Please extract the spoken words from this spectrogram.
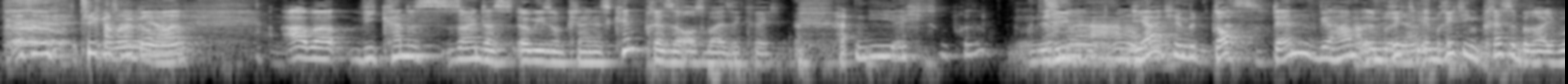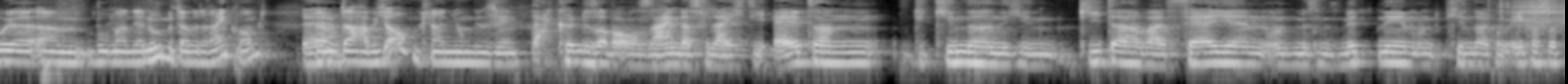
Pressetickets bekommen ja. hat. Aber wie kann es sein, dass irgendwie so ein kleines Kind Presseausweise kriegt? Hatten die echt so Presse? Sie, keine Ahnung. ja, Welche mit doch, denn wir haben, Haben im, wir, richt- ja. im richtigen Pressebereich, wo, ihr, ähm, wo man ja nur mit damit reinkommt, Ja, ja. ähm, da habe ich auch einen kleinen Jungen gesehen. Da könnte es aber auch sein, dass vielleicht die Eltern die Kinder nicht in Kita, weil Ferien und müssen es mitnehmen und Kinder kommen eh kostenlos.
